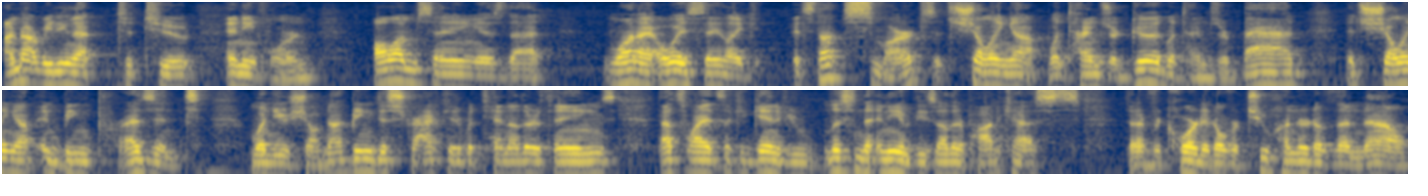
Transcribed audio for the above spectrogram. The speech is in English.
I'm not reading that to toot any horn. All I'm saying is that one, I always say like it's not smarts, it's showing up when times are good, when times are bad. It's showing up and being present when you show up, not being distracted with 10 other things. That's why it's like, again, if you listen to any of these other podcasts that I've recorded, over 200 of them now.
